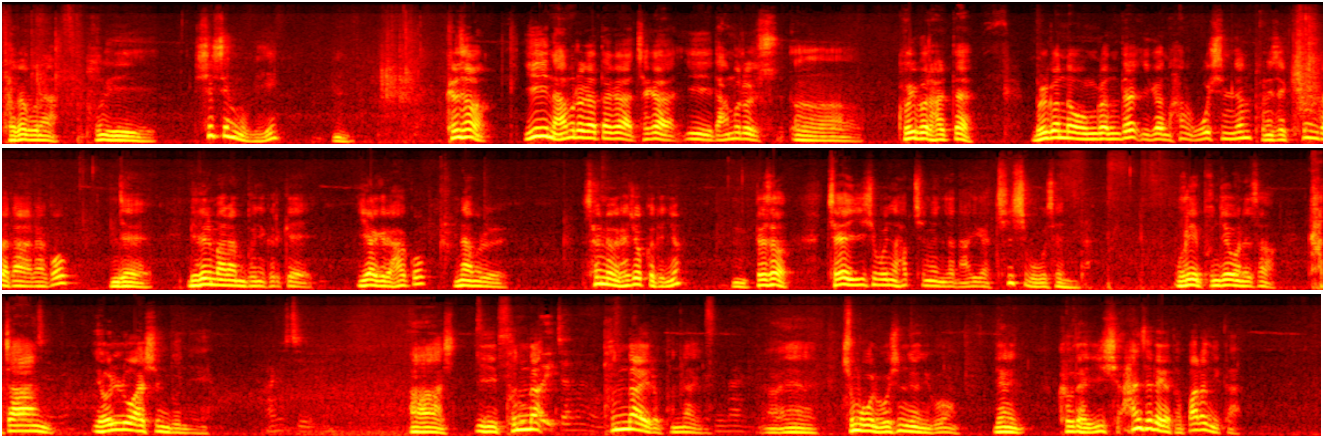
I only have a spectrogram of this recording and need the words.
더더구나 부- 이 실생목이. 음. 그래서 이 나무를 갖다가 제가 이 나무를 수- 어, 구입을 할 때 물 건너 온 건데 이건 한 50년 분해서 키운 거다라고 이제 믿을 만한 분이 그렇게 이야기를 하고 이 나무를 설명을 해줬거든요. 음, 그래서 제가 25년 합치면 이제 나이가 75세입니다. 우리 분재원에서 가장 연로하신 분이에요. 아니지. 아, 이 분나. 분나이로, 분나이로. 어, 예. 주목은 50년이고, 얘는 그보다 20, 한 세대가 더 빠르니까.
